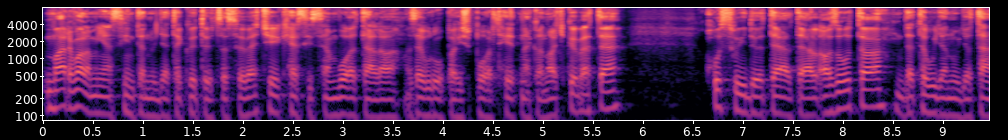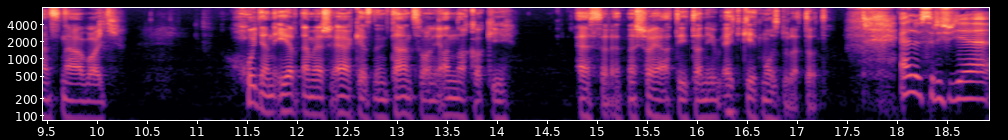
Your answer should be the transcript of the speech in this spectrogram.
Már valamilyen szinten ugye te kötődsz a szövetséghez, hiszen voltál az Európai Sporthétnek a nagykövete. Hosszú idő telt el azóta, de te ugyanúgy a táncnál vagy. Hogyan érdemes elkezdeni táncolni annak, aki el szeretne sajátítani egy-két mozdulatot? Először is ugye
